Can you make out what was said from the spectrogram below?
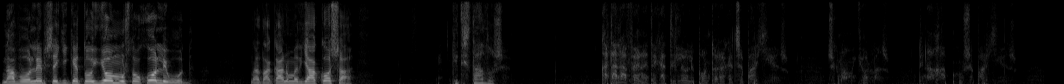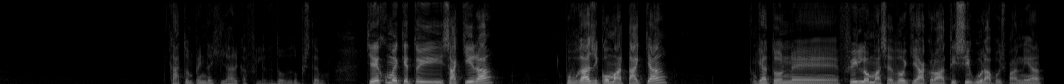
να βολέψει εκεί και το γιο μου στο Hollywood να τα κάνουμε 200. Και τις τα έδωσε. Καταλαβαίνετε γιατί λέω λοιπόν τώρα για τις επαρχίες. Συγγνώμη κιόλας. Την αγάπη μου στις επαρχίες. 150 χιλιάρικα φίλε, δεν το, δεν το πιστεύω. Και έχουμε και τη Σακύρα που βγάζει κομματάκια για τον ε, φίλο μας εδώ και ακροατή σίγουρα από Ισπανία.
